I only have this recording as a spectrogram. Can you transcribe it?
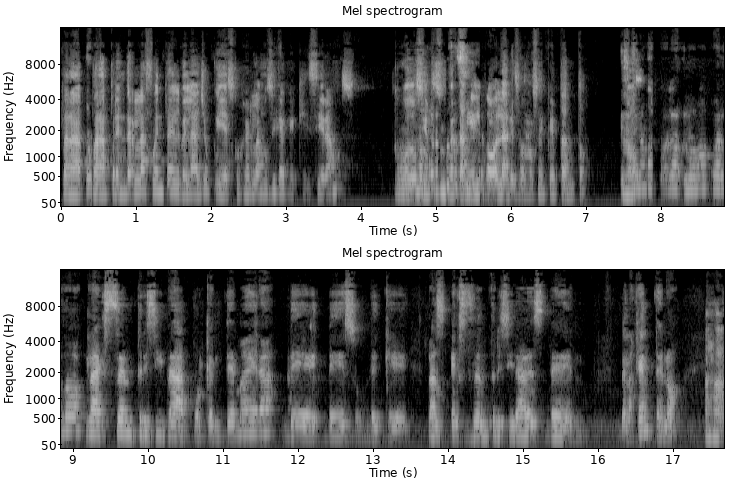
Para, para prender la fuente del Velayo y escoger la música que quisiéramos. Como 250 mil dólares o no sé qué tanto. ¿no? Es que no me, acuerdo, no me acuerdo la excentricidad, porque el tema era de, de eso, de que las excentricidades de, de la gente, ¿no? Ajá.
